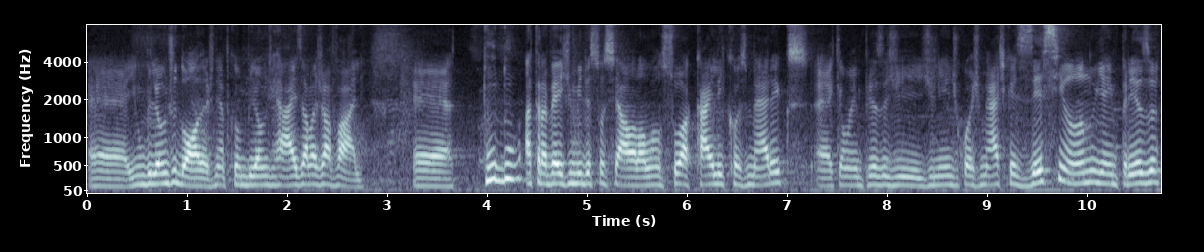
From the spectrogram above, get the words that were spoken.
É, e um bilhão de dólares, né? Porque um bilhão de reais ela já vale. É, tudo através de mídia social. Ela lançou a Kylie Cosmetics, é, que é uma empresa de, de linha de cosméticas, esse ano e a empresa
